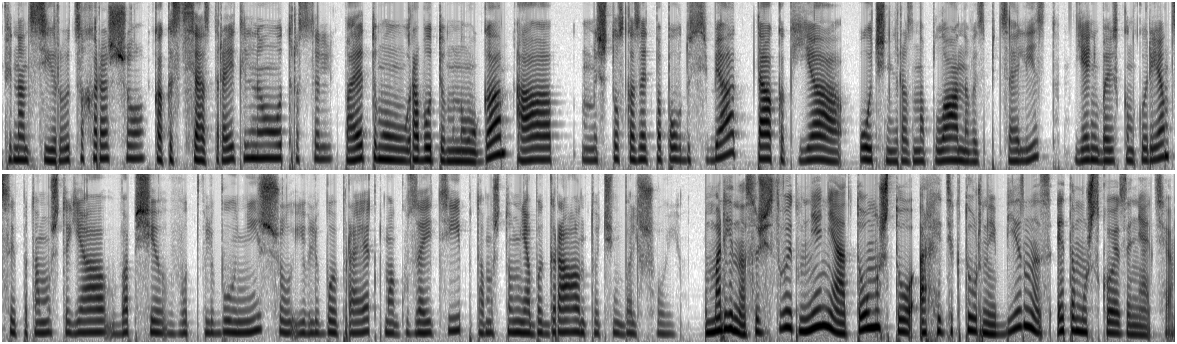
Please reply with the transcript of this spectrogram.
финансируется хорошо, как и вся строительная отрасль. Поэтому работы много, а что сказать по поводу себя, так как я очень разноплановый специалист, я не боюсь конкуренции, потому что я вообще вот в любую нишу и в любой проект могу зайти, потому что у меня бэкграунд очень большой. Марина, существует мнение о том, что архитектурный бизнес – это мужское занятие.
